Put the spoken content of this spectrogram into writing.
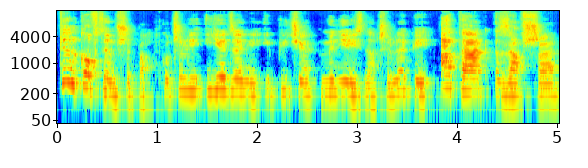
tylko w tym przypadku, czyli jedzenie i picie mniej znaczy lepiej, a tak zawsze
